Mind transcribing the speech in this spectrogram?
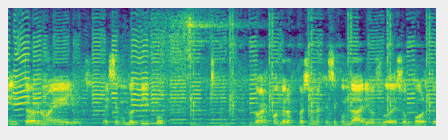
en torno a ellos. El segundo tipo corresponde a los personajes secundarios o de soporte,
